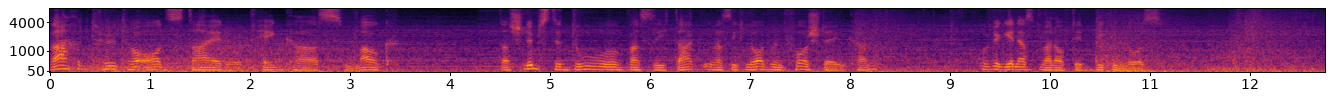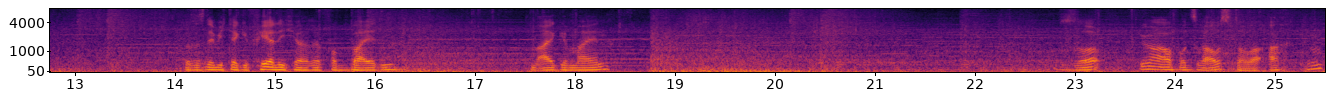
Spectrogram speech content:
Drachentöter Ornstein und Henker Smaug. Das schlimmste Duo, was sich, Dark, was sich Nordwind vorstellen kann. Und wir gehen erstmal auf den Dicken los. Das ist nämlich der gefährlichere von beiden. Im Allgemeinen. So, immer auf unsere Ausdauer achten.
